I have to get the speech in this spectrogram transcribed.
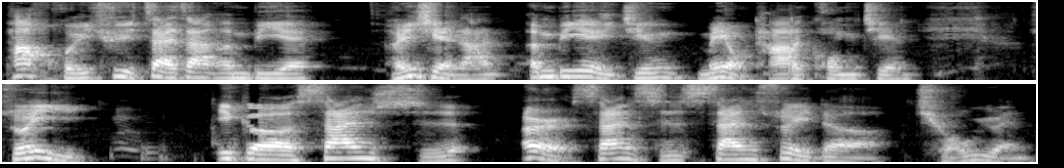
他回去再战 NBA，很显然 NBA 已经没有他的空间，所以一个三十二、三十三岁的球员，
